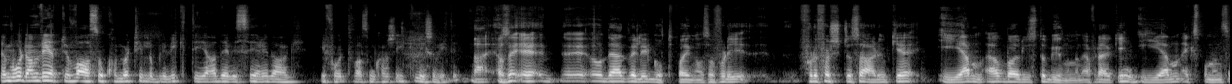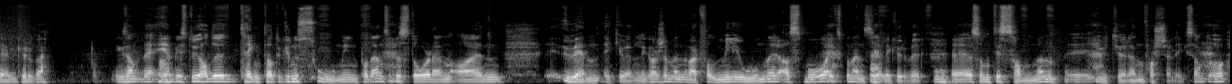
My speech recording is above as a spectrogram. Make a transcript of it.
Men hvordan vet du hva som kommer til å bli viktig av det vi ser i dag, i forhold til hva som kanskje ikke blir så viktig? Nei, altså, jeg, og Det er et veldig godt poeng. Altså, fordi For det første så er det jo ikke én Jeg har bare lyst til å begynne med det, for det er jo ikke én eksponentiell kurve. Det er, hvis du hadde tenkt at du kunne zoome inn på den, så består den av en uen, ikke uendelig kanskje, men i hvert fall millioner av små eksponentielle kurver eh, som til sammen eh, utgjør en forskjell. ikke sant? Og,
